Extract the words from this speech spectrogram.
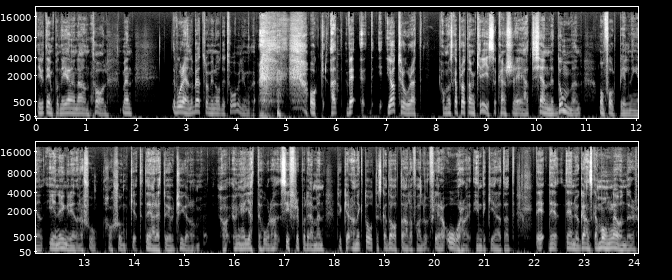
Det är ju ett imponerande antal. Men det vore ännu bättre om vi nådde två miljoner. och att, jag tror att om man ska prata om kris så kanske det är att kännedomen om folkbildningen i en yngre generation har sjunkit. Det är jag rätt övertygad om. Jag har inga jättehårda siffror på det men tycker anekdotiska data i alla fall flera år har indikerat att det, det, det är nu ganska många under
